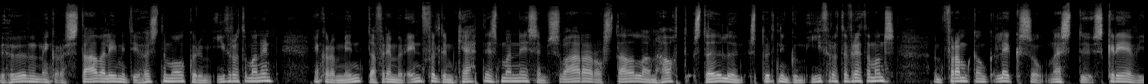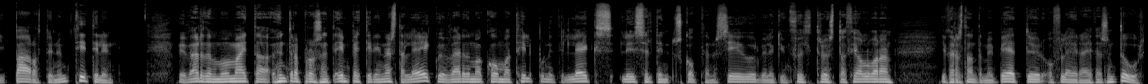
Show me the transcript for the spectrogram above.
Við höfum einhverja staðalímynd í höstum á okkur um íþróttamannin, einhverja mynda fremur einföldum keppnismanni sem svarar á staðlaðan hátt stöðluðum spurningum íþróttafréttamanns um framgang leiks og næstu skref í baráttunum titilinn. Við verðum að mæta 100% einbettir í næsta leik, við verðum að koma tilbúinni til leiks, liðseldin skop þennan sigur, við leggjum fullt tröst á þjálfaran, ég þarf að standa mig betur og fleira í þessum dúr.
